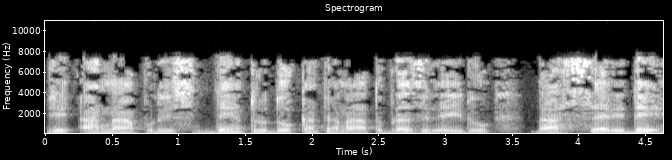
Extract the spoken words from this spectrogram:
de Anápolis dentro do Campeonato Brasileiro da Série D.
